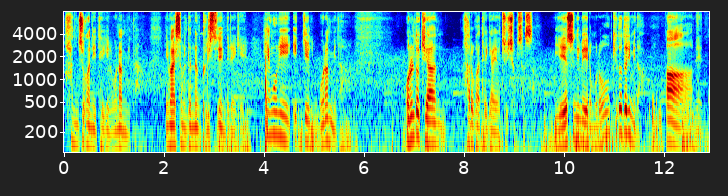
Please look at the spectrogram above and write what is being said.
한 주간이 되길 원합니다. 이 말씀을 듣는 그리스도인들에게 행운이 있길 원합니다. 오늘도 귀한 하루가 되게 하여 주시옵소서. 예수님의 이름으로 기도드립니다. 아멘.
